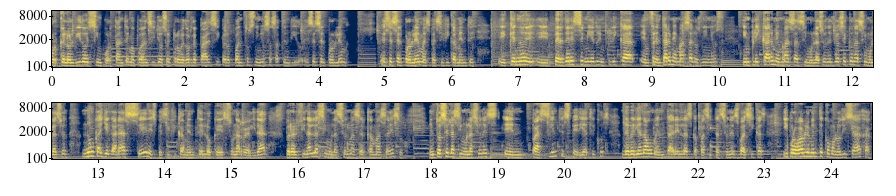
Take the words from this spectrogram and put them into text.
porque el olvido es importante. Me pueden decir, yo soy proveedor de Palsi, pero ¿cuántos niños has atendido? Ese es el problema. Ese es el problema específicamente. Eh, que no, eh, perder ese miedo implica enfrentarme más a los niños, implicarme más a simulaciones. Yo sé que una simulación nunca llegará a ser específicamente lo que es una realidad, pero al final la simulación me acerca más a eso. Entonces las simulaciones en pacientes pediátricos deberían aumentar en las capacitaciones básicas y probablemente, como lo dice Aja,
